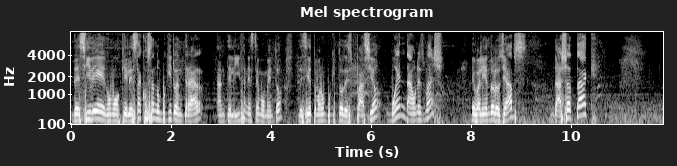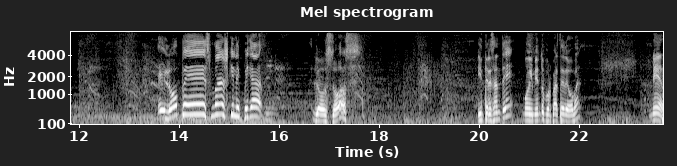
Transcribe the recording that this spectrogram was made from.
Decide como que le está costando un poquito entrar ante Leaf en este momento. Decide tomar un poquito de espacio. Buen down smash. Evaliendo los jabs. Dash attack. El Ope Smash que le pega los dos. Interesante movimiento por parte de Oba. Ner.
